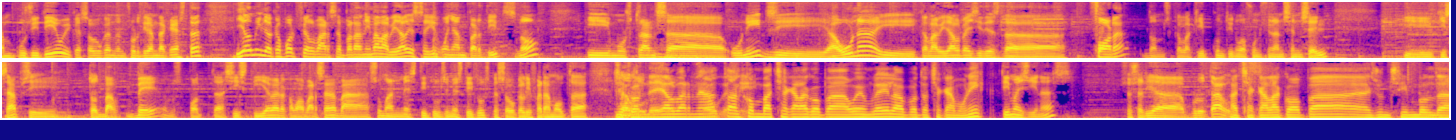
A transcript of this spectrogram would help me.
en positiu i que segur que ens en sortirem d'aquesta. I el millor que pot fer el Barça per animar la Vidal és seguir guanyant partits, no? i mostrant-se units i a una i que la Vidal vegi des de fora doncs que l'equip continua funcionant sense ell i qui sap, si tot va bé, doncs pot assistir a veure com el Barça va sumant més títols i més títols, que segur que li farà molta... I com deia el que tal sí. com va aixecar la Copa a Wembley, la pot aixecar a Munic. T'imagines? Això seria brutal. Aixecar la Copa és un símbol de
